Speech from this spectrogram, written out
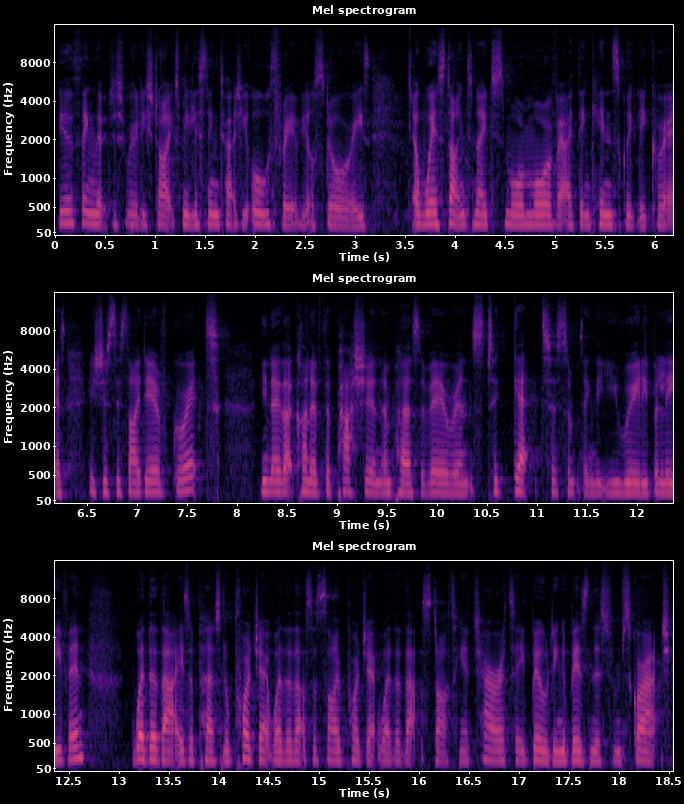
The other thing that just really strikes me listening to actually all three of your stories, and we're starting to notice more and more of it, I think, in Squiggly Careers, is just this idea of grit you know, that kind of the passion and perseverance to get to something that you really believe in. Whether that is a personal project, whether that's a side project, whether that's starting a charity, building a business from scratch,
